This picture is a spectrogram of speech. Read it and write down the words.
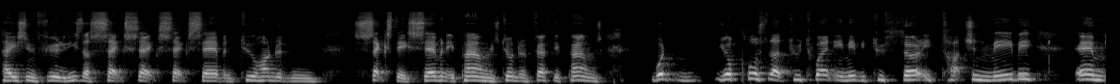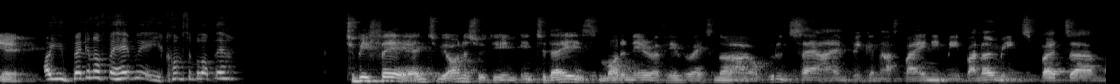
Tyson Fury. These are six, six, six, seven, 260, 70 pounds, 250 pounds. What you're close to that 220, maybe 230 touching, maybe. Um, yeah. Are you big enough for heavyweight? Are you comfortable up there? To be fair, and to be honest with you, in, in today's modern era of heavyweights, no, I wouldn't say I am big enough by any means, by no means. But um,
